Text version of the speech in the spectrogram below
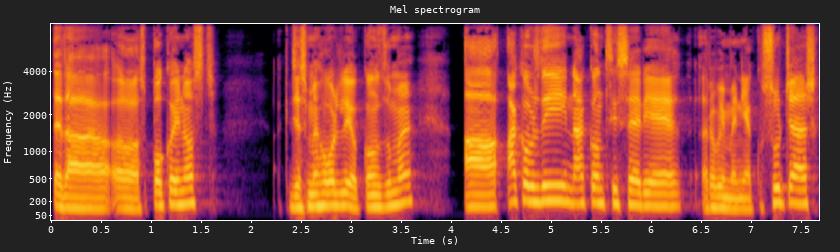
teda uh, spokojnosť, kde sme hovorili o konzume. A ako vždy na konci série robíme nejakú súťaž,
